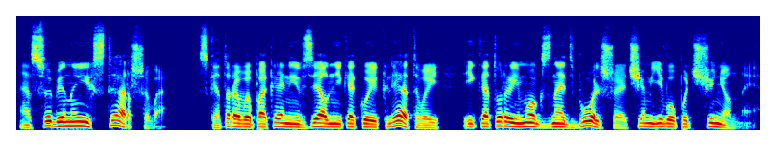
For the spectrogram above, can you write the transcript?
Особенно их старшего, с которого пока не взял никакой клятвы и который мог знать больше, чем его подчиненные.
